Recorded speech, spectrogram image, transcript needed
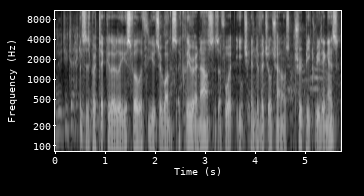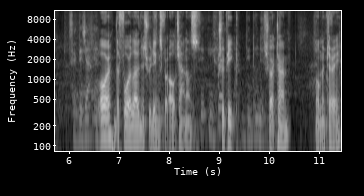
This is particularly useful if the user wants a clearer analysis of what each individual channel's true peak reading is, or the four loudness readings for all channels, true peak, short term, momentary,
